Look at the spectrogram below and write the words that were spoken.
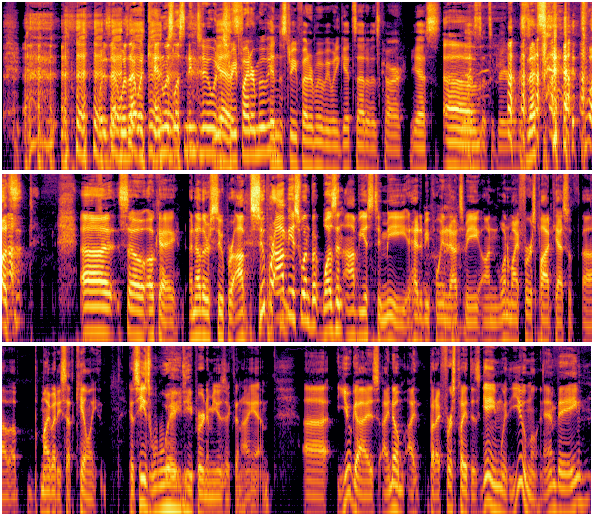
was that was that what Ken was listening to in the Street Fighter movie? In the Street Fighter movie, when he gets out of his car, yes, Um, yes, that's a great reference. That's well, it's- uh, so okay. Another super ob super obvious one, but wasn't obvious to me. It had to be pointed out to me on one of my first podcasts with uh, my buddy Seth Killian because he's way deeper into music than I am. Uh, you guys, I know, I but I first played this game with you, Malin MB.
